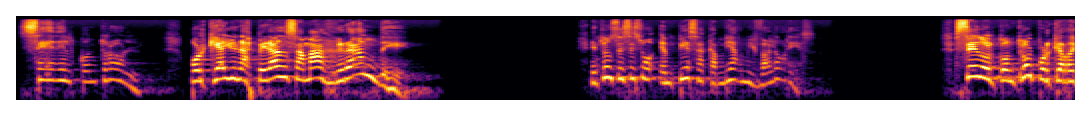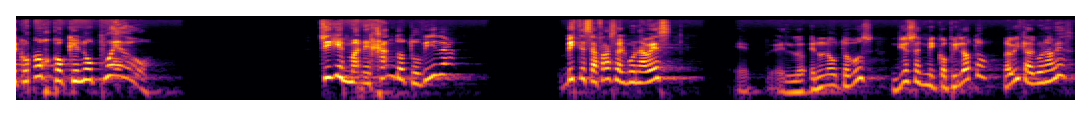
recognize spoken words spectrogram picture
cede el control, porque hay una esperanza más grande. Entonces eso empieza a cambiar mis valores. Cedo el control porque reconozco que no puedo. ¿Sigues manejando tu vida? ¿Viste esa frase alguna vez eh, en un autobús? ¿Dios es mi copiloto? ¿Lo viste alguna vez?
